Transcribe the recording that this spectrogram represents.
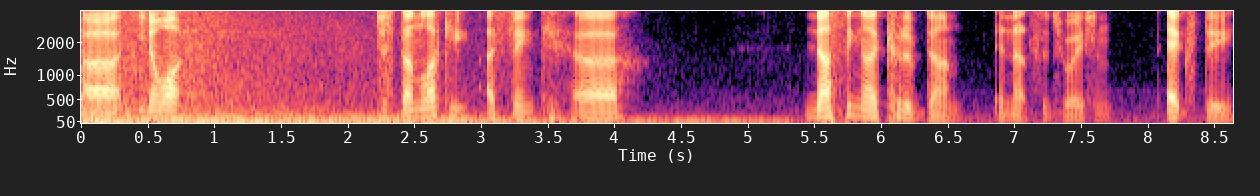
Uh, you know what? Just unlucky. I think uh, nothing I could have done in that situation. XD.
